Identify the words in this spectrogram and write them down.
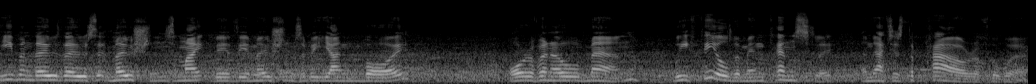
even though those emotions might be the emotions of a young boy or of an old man, we feel them intensely, and that is the power of the work.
